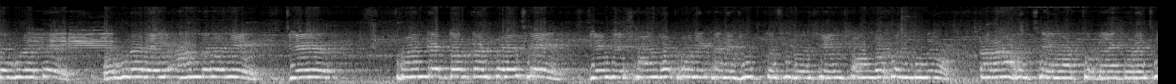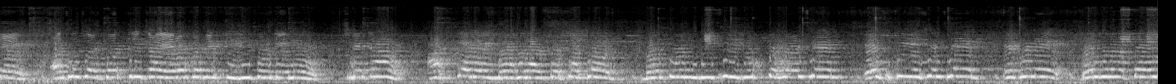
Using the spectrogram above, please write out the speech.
বগুড়াতে, বগুড়ার এই আন্দোলনে যে ফান্ডের দরকার পড়েছে, যে যে সংগঠন এখানে যুক্ত ছিল, সেই সংগঠনগুলো তারা হচ্ছে এই অর্থ ব্যয় করেছে। অথচ পত্রিকায় এরকম একটি রিপোর্ট এলো, সেটাও আজকের এই বগুড়ার প্রশাসন নতুন ডিসি যুক্ত হয়েছেন, এসপি এসেছেন, এখানে বগুড়ার পৌর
